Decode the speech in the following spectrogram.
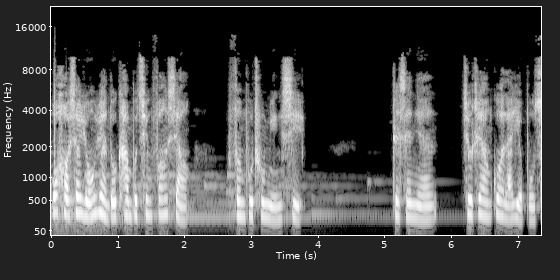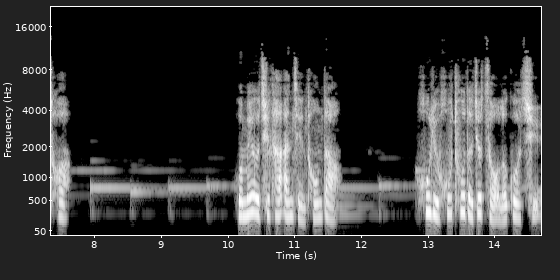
我好像永远都看不清方向，分不出明细。这些年就这样过来也不错。我没有去看安检通道，糊里糊涂的就走了过去。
